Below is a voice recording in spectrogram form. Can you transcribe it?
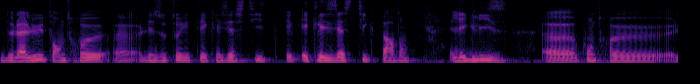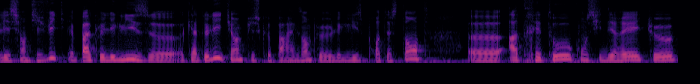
la lutte entre euh, les autorités ecclésiastiques, ecclésiastiques pardon, l'Église, euh, contre les scientifiques, et pas que l'Église catholique, hein, puisque par exemple l'Église protestante a très tôt considéré que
